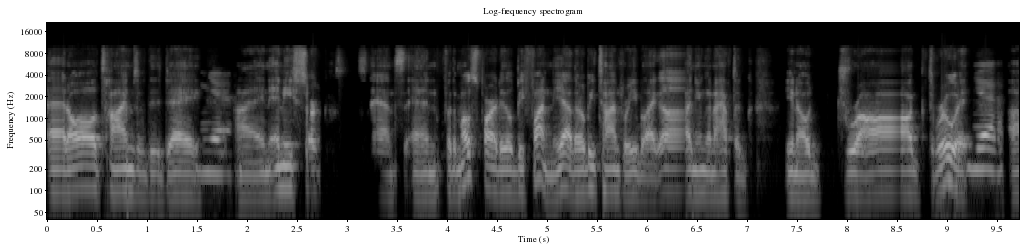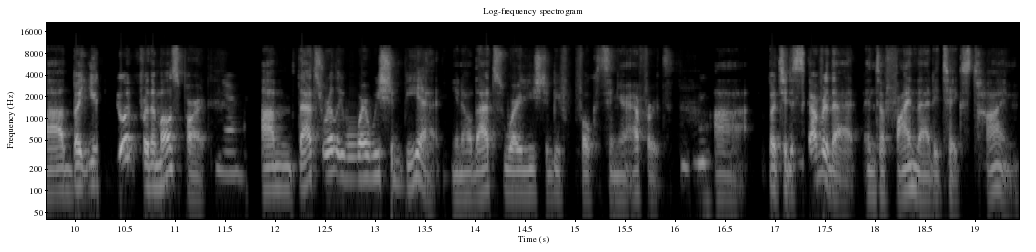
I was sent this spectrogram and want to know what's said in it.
at all times of the day yeah. uh, in any circumstance and for the most part it'll be fun. Yeah there'll be times where you'll be like oh and you're gonna have to you know drag through it yeah. uh, but you do it for the most part. Yeah. Um, that's really where we should be at you know that's where you should be focusing your efforts mm-hmm. uh, but to discover that and to find that it takes time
